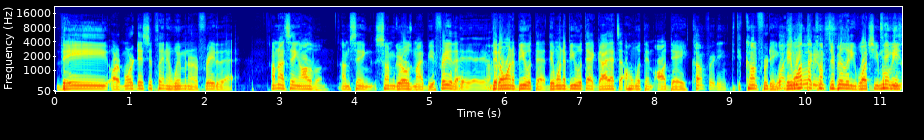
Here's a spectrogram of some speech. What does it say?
They are more disciplined, and women are afraid of that. I'm not saying all of them. I'm saying some girls might be afraid of that. Yeah, yeah, yeah. They don't want to be with that. They want to be with that guy that's at home with them all day, Comforting. comforting. they Watching want the comfortability, watching Taking movies,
